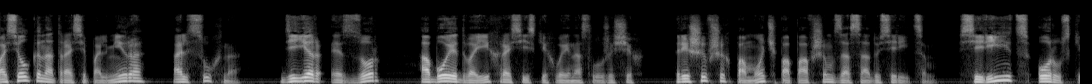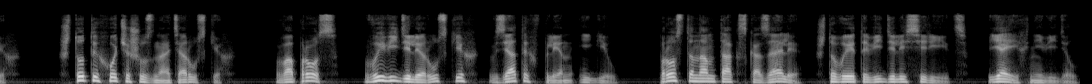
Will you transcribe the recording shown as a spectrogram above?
поселка на трассе Пальмира, Аль-Сухна, Диер Эззор, обои двоих российских военнослужащих, решивших помочь попавшим в засаду сирийцам. Сириец о русских. Что ты хочешь узнать о русских? Вопрос. Вы видели русских, взятых в плен ИГИЛ? Просто нам так сказали, что вы это видели сириец. Я их не видел.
